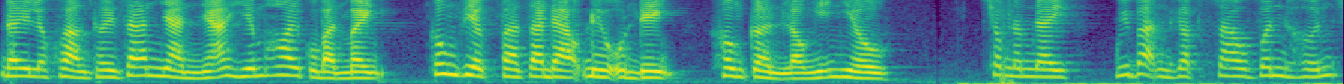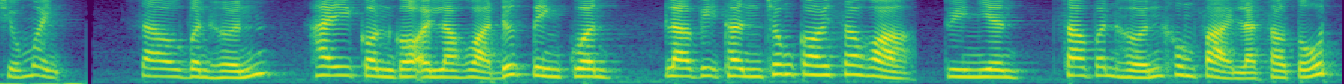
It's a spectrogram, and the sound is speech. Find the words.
đây là khoảng thời gian nhàn nhã hiếm hoi của bản mệnh, công việc và gia đạo đều ổn định, không cần lo nghĩ nhiều. Trong năm nay, quý bạn gặp sao vân hớn chiếu mệnh. Sao vân hớn, hay còn gọi là hỏa đức tinh quân, là vị thần trông coi sao hỏa. Tuy nhiên, sao vân hớn không phải là sao tốt,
